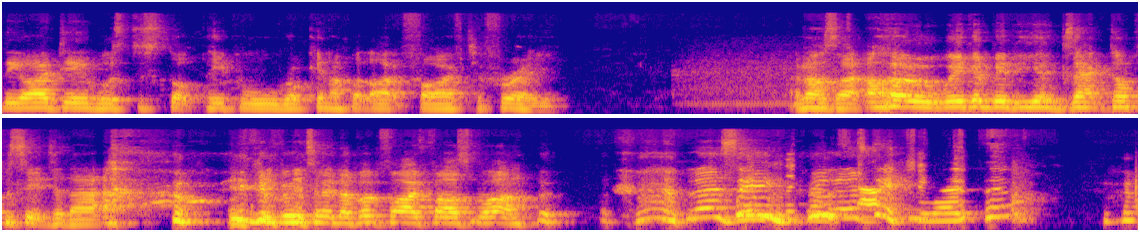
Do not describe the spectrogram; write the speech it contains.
the idea was to stop people rocking up at like five to three. And I was like, oh, we're gonna be the exact opposite to that. we're gonna be turning up at five past one. let's in, let's in. open?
